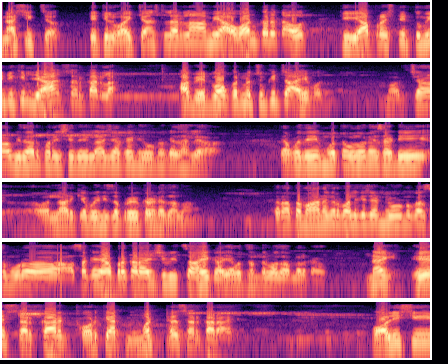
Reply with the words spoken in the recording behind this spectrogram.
नाशिकचं तेथील व्हाईस चान्सलरला आम्ही आवाहन करत आहोत की या प्रश्नी तुम्ही देखील लिहा सरकारला. हा भेदभाव करणं चुकीचं आहे म्हणून. मागच्या विधान परिषदेला ज्या काही निवडणुका झाल्या त्यामध्ये मतं ओळवण्यासाठी लाडक्या बहिणीचा प्रयोग करण्यात आला. तर आता महानगरपालिकेच्या निवडणुका समोर असा काही हा प्रकार ऐंशी वीसचा आहे का? या संदर्भात आपल्याला काय वाटतं? नाही हे सरकार थोडक्यात मठ्ठ सरकार आहे. पॉलिसी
